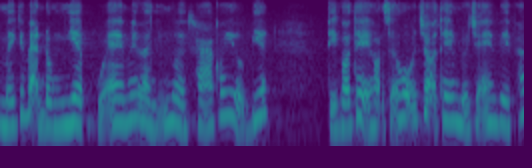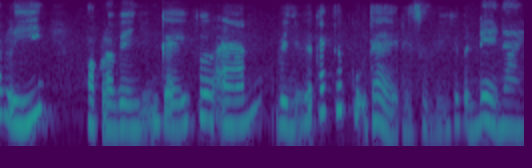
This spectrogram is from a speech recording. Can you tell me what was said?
mấy cái bạn đồng nghiệp của em ấy là những người khá có hiểu biết, thì có thể họ sẽ hỗ trợ thêm được cho em về pháp lý hoặc là về những cái phương án, về những cái cách thức cụ thể để xử lý cái vấn đề này.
